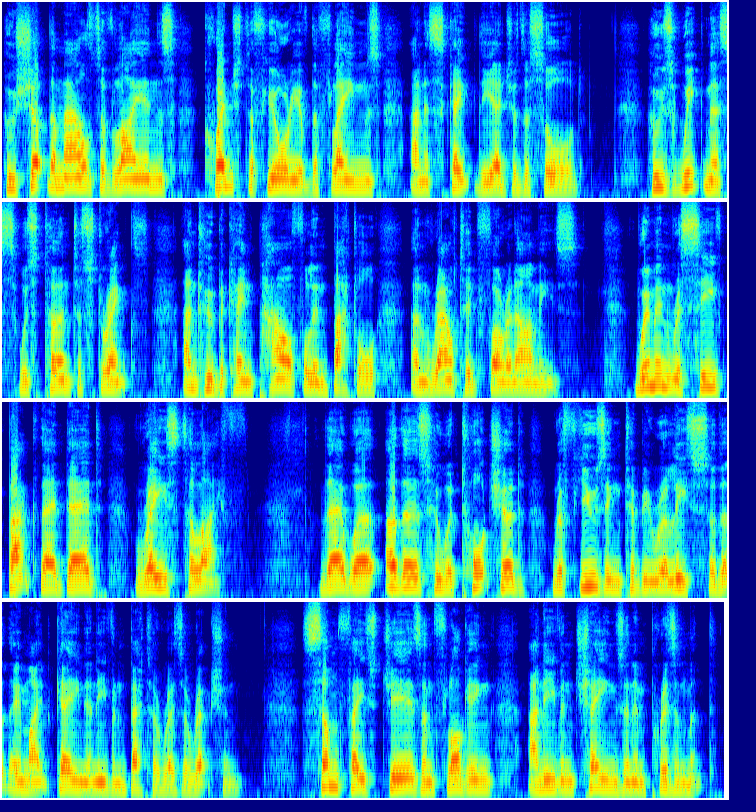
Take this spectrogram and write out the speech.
who shut the mouths of lions, quenched the fury of the flames, and escaped the edge of the sword, whose weakness was turned to strength, and who became powerful in battle and routed foreign armies. Women received back their dead, raised to life. There were others who were tortured, refusing to be released so that they might gain an even better resurrection. Some faced jeers and flogging and even chains and imprisonment.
